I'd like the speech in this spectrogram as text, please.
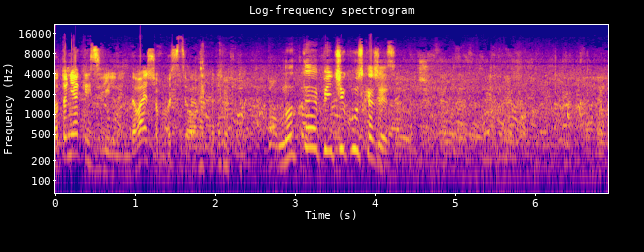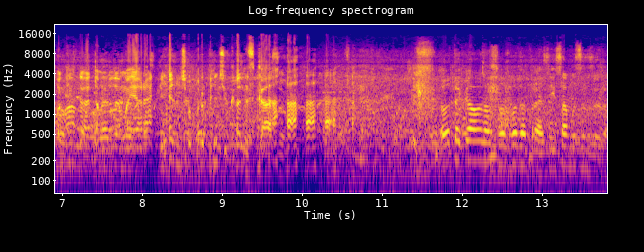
Ну то ніяких звільнень, давай, щоб без цього. Ну ти Пінчуку скажи це. Поки це буде моя рек, я нічого про Пінчука не скажу. Ось така у нас свобода преси і самоцензура.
